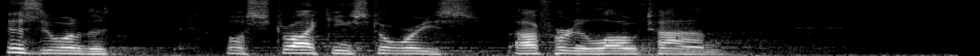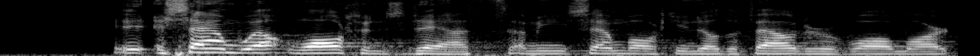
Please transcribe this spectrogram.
This is one of the most striking stories I've heard in a long time. It, Sam Walton's death. I mean, Sam Walton, you know, the founder of Walmart,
